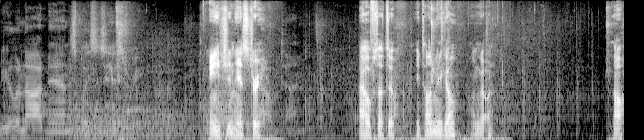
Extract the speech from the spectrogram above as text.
Real or not, man, this place is history. Ancient history. I hope so too. You telling me to go? I'm going. Oh,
